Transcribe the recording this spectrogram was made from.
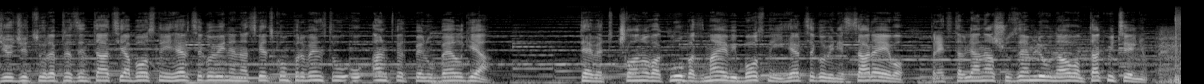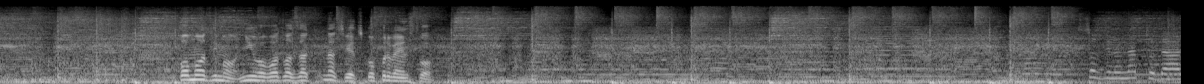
Jiu-Jitsu reprezentacija Bosne i Hercegovine na svjetskom prvenstvu u Antwerpenu, Belgija. Devet članova kluba Zmajevi Bosne i Hercegovine Sarajevo predstavlja našu zemlju na ovom takmičenju. Pomozimo njihov odlazak na svjetsko prvenstvo. S obzirom na to da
